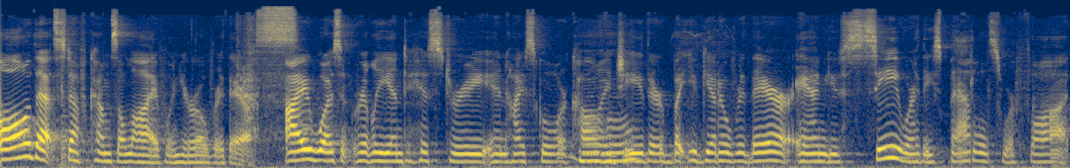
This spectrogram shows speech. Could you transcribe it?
All that stuff comes alive when you're over there. Yes. I wasn't really into history in high school or college Mhm. either, but you get over there and you see where these battles were fought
